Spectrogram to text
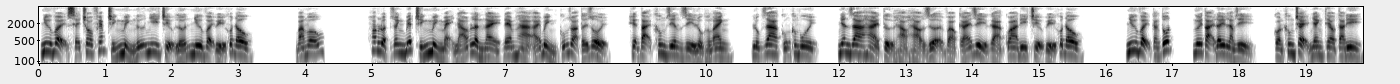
như vậy sẽ cho phép chính mình nữ nhi chịu lớn như vậy ủy khuất đâu. Bá mẫu. Hoác luật doanh biết chính mình mẹ nháo lần này đem Hà Ái Bình cũng dọa tới rồi, hiện tại không riêng gì Lục Hồng Anh, Lục gia cũng không vui, nhân gia hải tử hảo hảo dựa vào cái gì gả qua đi chịu ủy khuất đâu. Như vậy càng tốt, ngươi tại đây làm gì, còn không chạy nhanh theo ta đi.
